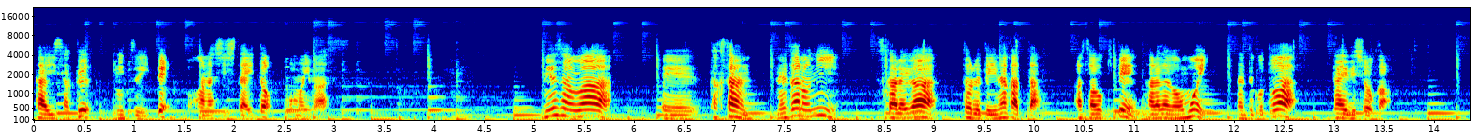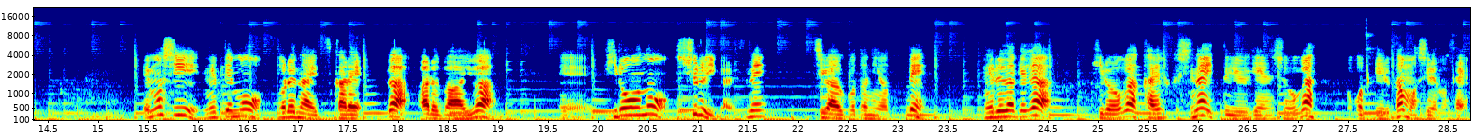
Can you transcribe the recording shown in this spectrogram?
対策についてお話ししたいと思います。皆さんは、えー、たくさん寝たのに疲れが取れていなかった、朝起きて体が重いなんてことはないでしょうか？もし寝ても取れない疲れがある場合は、えー、疲労の種類がですね、違うことによって、寝るだけじゃ疲労が回復しないという現象が起こっているかもしれません。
